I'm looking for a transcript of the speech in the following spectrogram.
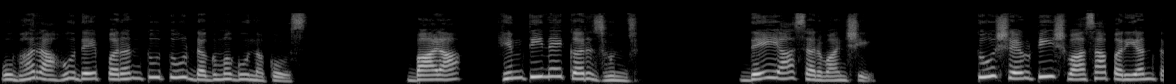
उभं राहू दे परंतु तू डगमगू नकोस. बाळा हिमतीने कर झुंज. दे या सर्वांशी. तू शेवटी श्वासापर्यंत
